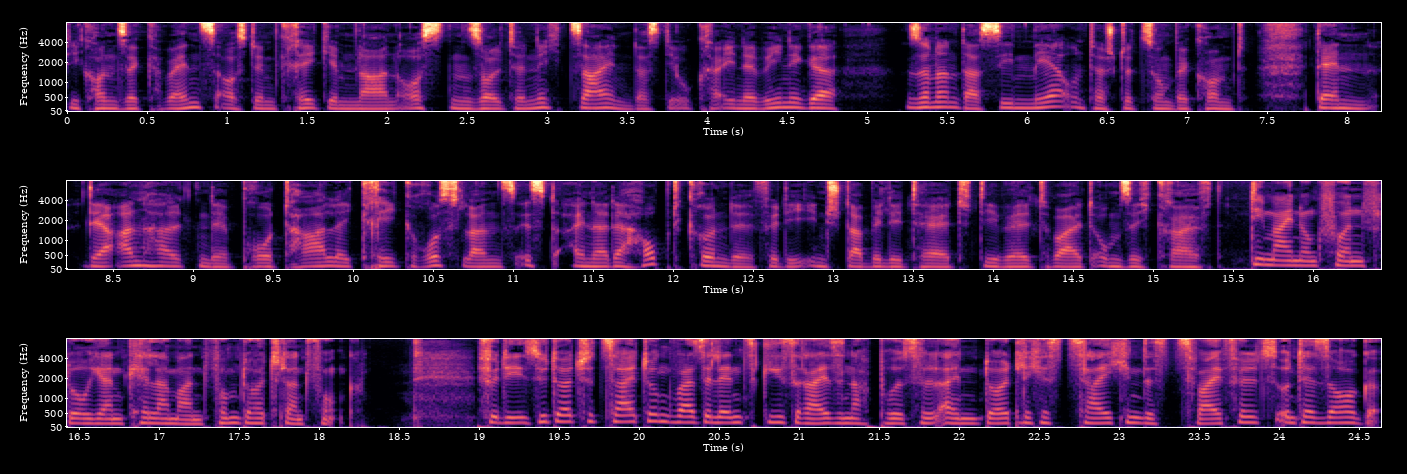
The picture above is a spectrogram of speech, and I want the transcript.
Die Konsequenz aus dem Krieg im Nahen Osten sollte nicht sein, dass die Ukraine weniger, sondern dass sie mehr Unterstützung bekommt. Denn der anhaltende, brutale Krieg Russlands ist einer der Hauptgründe für die Instabilität, die weltweit um sich greift. Die Meinung von Florian Kellermann vom Deutschlandfunk. Für die Süddeutsche Zeitung war Zelenskys Reise nach Brüssel ein deutliches Zeichen des Zweifels und der Sorge.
